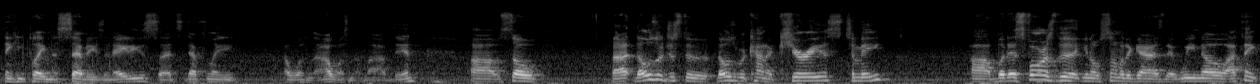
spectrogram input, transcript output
I think he played in the 70s and 80s, so that's definitely I wasn't I wasn't alive then. Uh, so, but those are just the those were kind of curious to me. Uh, but as far as the you know some of the guys that we know, I think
